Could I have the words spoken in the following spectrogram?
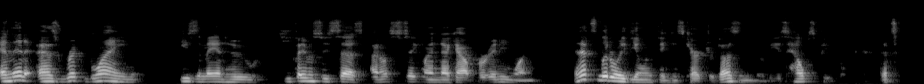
And then as Rick Blaine, he's a man who he famously says, I don't stick my neck out for anyone. And that's literally the only thing his character does in the movie is helps people. That's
